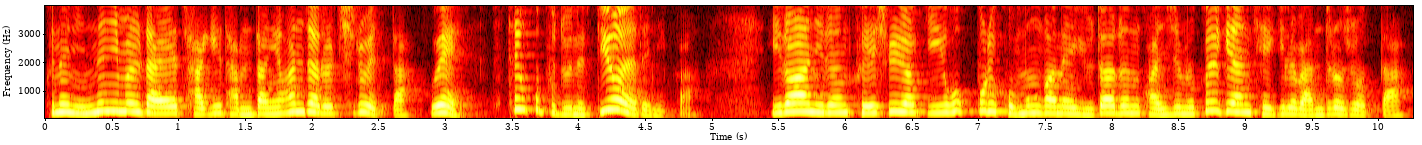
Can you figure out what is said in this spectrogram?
그는 있는 힘을 다해 자기 담당의 환자를 치료했다. 왜? 스탠코프 눈에 띄어야 되니까. 이러한 일은 그의 실력이 혹부리 고문관의 유다른 관심을 끌게 한 계기를 만들어 주었다.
